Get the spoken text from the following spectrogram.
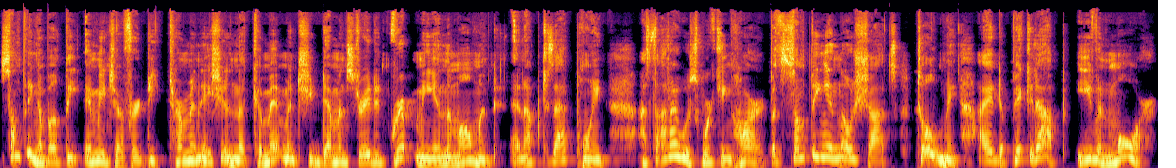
Something about the image of her determination and the commitment she demonstrated gripped me in the moment. And up to that point, I thought I was working hard, but something in those shots told me I had to pick it up even more.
